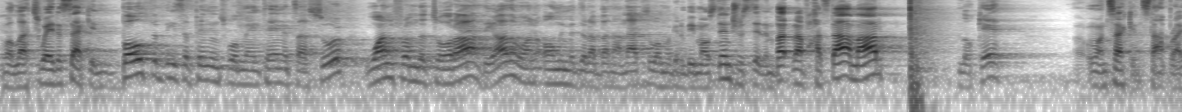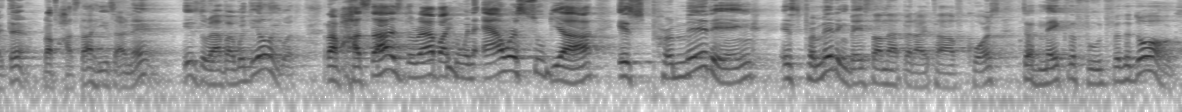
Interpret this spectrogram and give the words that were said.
Well, let's wait a second. Both of these opinions will maintain it's asur. One from the Torah, the other one only midrabanan. That's the one we're going to be most interested in. But Rav Hasta Amar, look. Uh, one second, stop right there. Rav Hasta, he's our name. He's the rabbi we're dealing with. Rav Hasta is the rabbi who, in our sugya, is permitting is permitting, based on that beraita, of course, to make the food for the dogs.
